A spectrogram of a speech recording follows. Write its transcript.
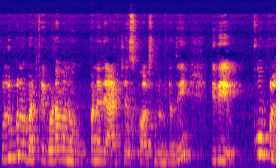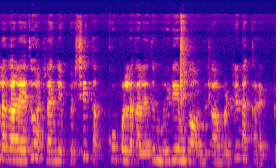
పులుపును బట్టి కూడా మనం ఉప్పు అనేది యాడ్ చేసుకోవాల్సి ఉంటుంది. ఇది ఎక్కువ పుల్లగా లేదు అట్లా అని చెప్పేసి తక్కువ పుల్లగా లేదు మీడియంగా ఉంది కాబట్టి నాకు కరెక్ట్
